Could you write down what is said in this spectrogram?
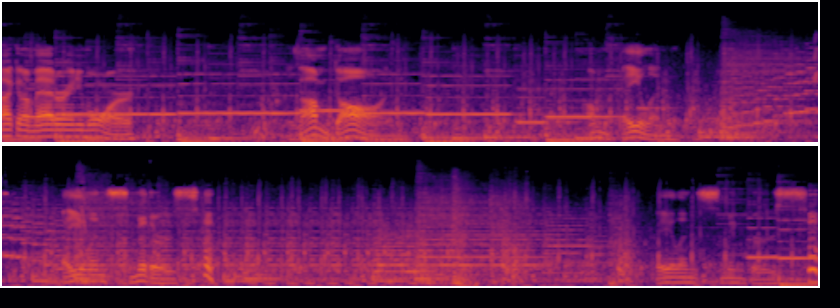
Not gonna matter anymore. Cause I'm gone. I'm Balin. Balin Smithers. Balin Sminkers.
